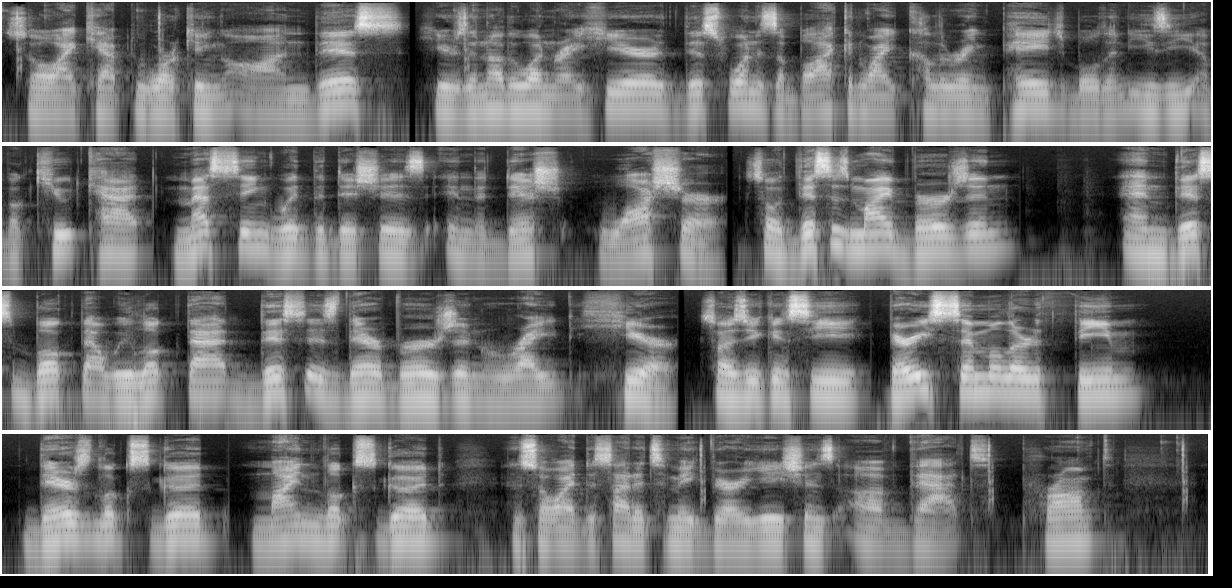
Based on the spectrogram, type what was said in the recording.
So I kept working on this. Here's another one right here. This one is a black and white coloring page, bold and easy, of a cute cat messing with the dishes in the dishwasher. So this is my version. And this book that we looked at, this is their version right here. So as you can see, very similar theme Theirs looks good, mine looks good. And so I decided to make variations of that prompt.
